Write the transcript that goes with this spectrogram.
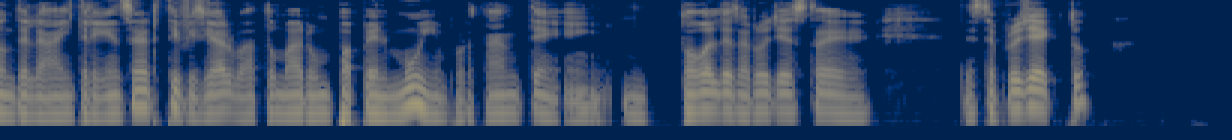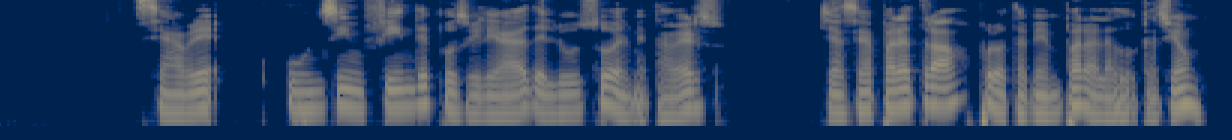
donde la inteligencia artificial va a tomar un papel muy importante en, todo el desarrollo de este, de este proyecto, se abre un sinfín de posibilidades del uso del metaverso, ya sea para el trabajo, pero también para la educación.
